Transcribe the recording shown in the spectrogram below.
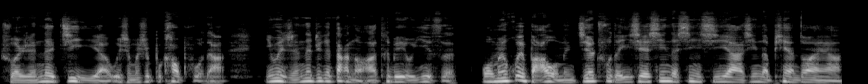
说人的记忆啊为什么是不靠谱的？因为人的这个大脑啊特别有意思，我们会把我们接触的一些新的信息呀、新的片段呀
